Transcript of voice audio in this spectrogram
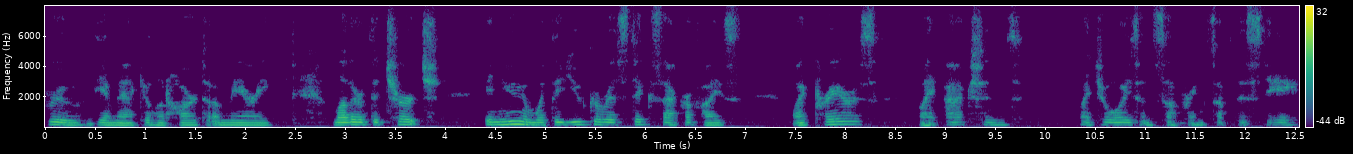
through the Immaculate Heart of Mary, Mother of the Church, in union with the Eucharistic sacrifice, my prayers, my actions, my joys and sufferings of this day,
